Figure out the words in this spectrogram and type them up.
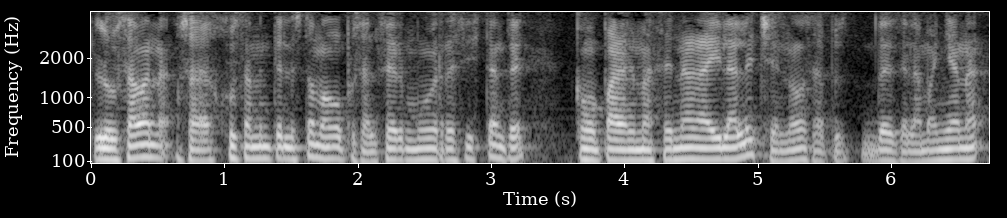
lo usaban, o sea, justamente el estómago pues al ser muy resistente, como para almacenar ahí la leche, ¿no? O sea, pues desde la mañana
